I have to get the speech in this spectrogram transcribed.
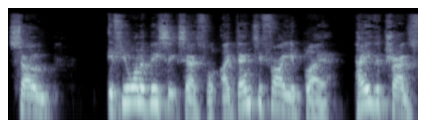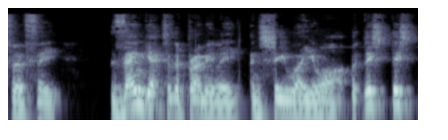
So if you want to be successful, identify your player, pay the transfer fee, then get to the Premier League and see where you are. But this this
